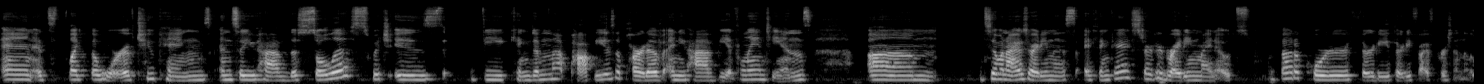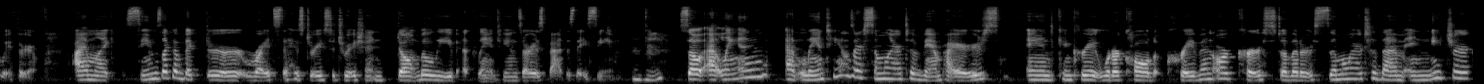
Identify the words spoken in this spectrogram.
and it's like the war of two kings. And so you have the Solis which is the kingdom that Poppy is a part of and you have the Atlantians. Um, so when I was writing this, I think I started writing my notes about a quarter, 30, 35% of the way through. I'm like, seems like a victor writes the history situation. Don't believe Atlantians are as bad as they seem. Mm-hmm. So Atlant- Atlantians are similar to vampires and can create what are called craven or cursed that are similar to them in nature,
